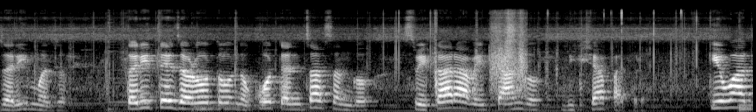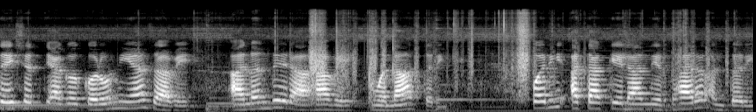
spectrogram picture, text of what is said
जरी मज. तरी ते जळवतो नको त्यांचा संग स्वीकारावे चांग भिक्षापात्र. किंवा देशत्याग करोनिया जावे आनंदे राहावे मना तरी. परी आता केला निर्धार अंतरी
